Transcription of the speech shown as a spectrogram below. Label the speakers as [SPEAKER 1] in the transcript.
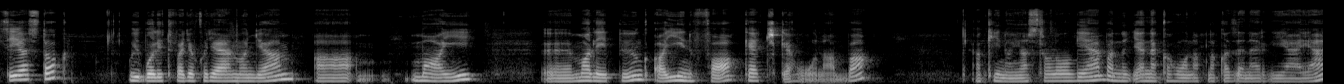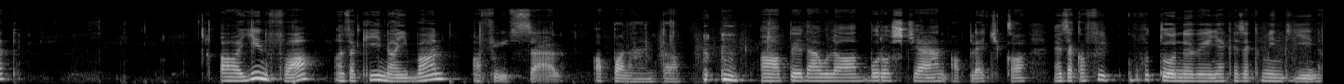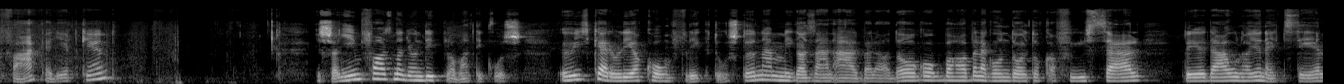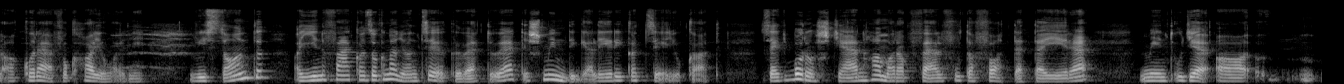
[SPEAKER 1] Sziasztok! Újból itt vagyok, hogy elmondjam. A mai, ma lépünk a Yin-fa kecske hónapba, a kínai asztrológiában, hogy ennek a hónapnak az energiáját. A Yin-fa az a kínaiban a fűszál, a palánta. A, például a borostyán, a pletyka, ezek a futónövények, ezek mind Yin-fák egyébként és a nyimfa az nagyon diplomatikus. Ő így kerüli a konfliktust, ő nem igazán áll bele a dolgokba, ha belegondoltok a fűszál, például, ha jön egy szél, akkor el fog hajolni. Viszont a jinfák azok nagyon célkövetőek, és mindig elérik a céljukat. Ez egy borostyán hamarabb felfut a fa tetejére, mint ugye a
